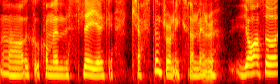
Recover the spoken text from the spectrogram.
Ja, kommer Slayer-kraften från yxan menar du? Ja, alltså,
